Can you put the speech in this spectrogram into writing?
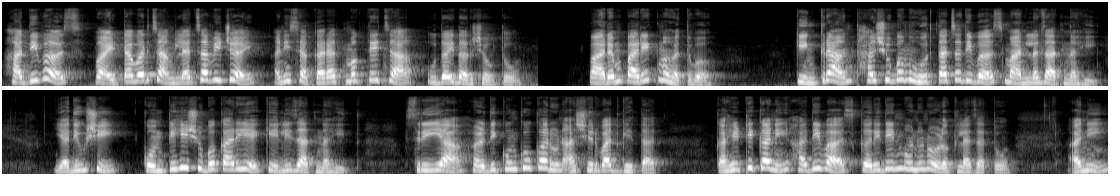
हा दिवस वाईटावर चांगल्याचा विजय आणि सकारात्मकतेचा उदय दर्शवतो. पारंपरिक महत्त्व किंक्रांत हा शुभ मुहूर्ताचा दिवस मानला जात नाही. या दिवशी कोणतीही शुभकार्ये केली जात नाहीत. स्त्रिया हळदीकुंकू करून आशीर्वाद घेतात. काही ठिकाणी हा दिवस करिदिन म्हणून ओळखला जातो. आणि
